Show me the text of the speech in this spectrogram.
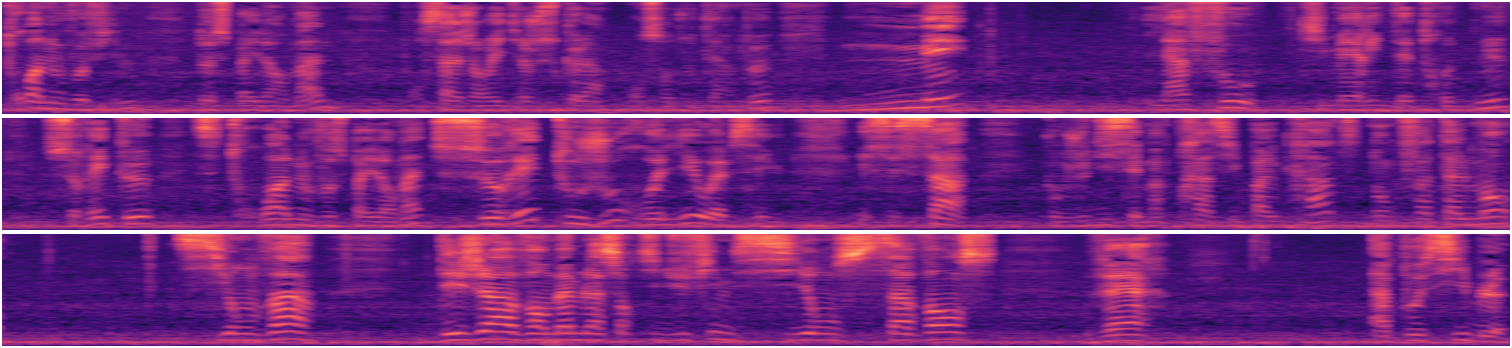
trois nouveaux films de Spider-Man. Ça, j'ai envie de dire jusque-là, on s'en doutait un peu. Mais l'info qui mérite d'être retenue serait que ces trois nouveaux Spider-Man seraient toujours reliés au MCU. Et c'est ça, comme je vous dis, c'est ma principale crainte. Donc, fatalement, si on va déjà avant même la sortie du film, si on s'avance vers un possible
